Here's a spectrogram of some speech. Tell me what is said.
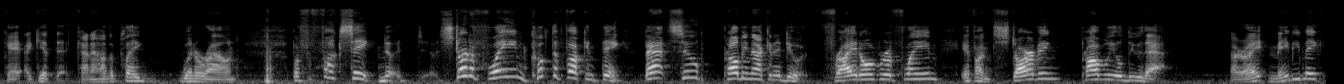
Okay, I get that. Kind of how the plague went around. But for fuck's sake, no, start a flame, cook the fucking thing. Bat soup, probably not going to do it. Fry it over a flame. If I'm starving, probably will do that. All right, maybe make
